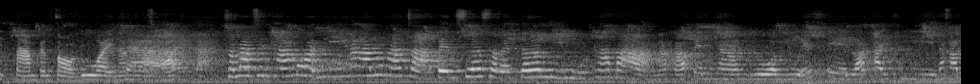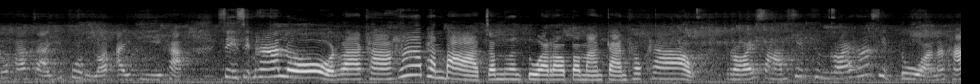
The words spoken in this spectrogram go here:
ติดตามกันต่อด้วยนะใช่คะ ค่ะ สำหรับสินค้าหมวดนี้นะคะ ลูกค้าจ๋าเป็นเสื้อสเวตเตอร์มีฮูดผ้าบางนะคะ เป็นงานรวม USA ล็อต IP นะคะ ลูกค้าจ๋าญี่ปุ่นล็อต IP ค่ะ 45 โล ราคา 5,000 บาทจำนวนตัวเราประมาณการคร่าวๆ 130ถึง150 ตัวนะคะ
